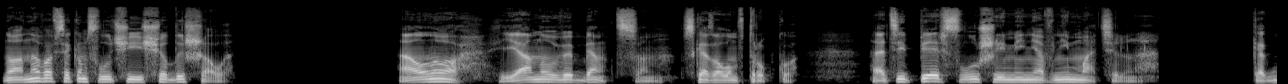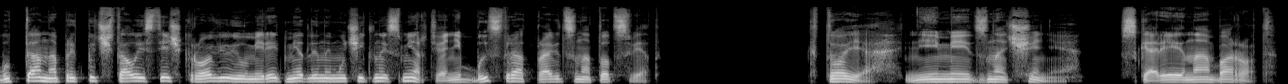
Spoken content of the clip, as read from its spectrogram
но она, во всяком случае, еще дышала. «Алло, я Нуве Бенгтсон», — сказал он в трубку. «А теперь слушай меня внимательно». Как будто она предпочитала истечь кровью и умереть медленной мучительной смертью, а не быстро отправиться на тот свет. Кто я, не имеет значения. Скорее наоборот.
